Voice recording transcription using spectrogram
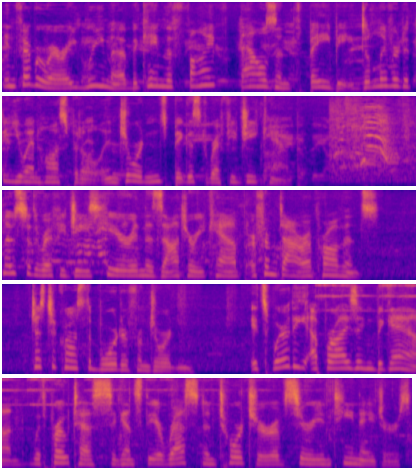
In February, Rima became the 5,000th baby delivered at the UN hospital in Jordan's biggest refugee camp. Most of the refugees here in the Zaatari camp are from Dara province, just across the border from Jordan. It's where the uprising began with protests against the arrest and torture of Syrian teenagers.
